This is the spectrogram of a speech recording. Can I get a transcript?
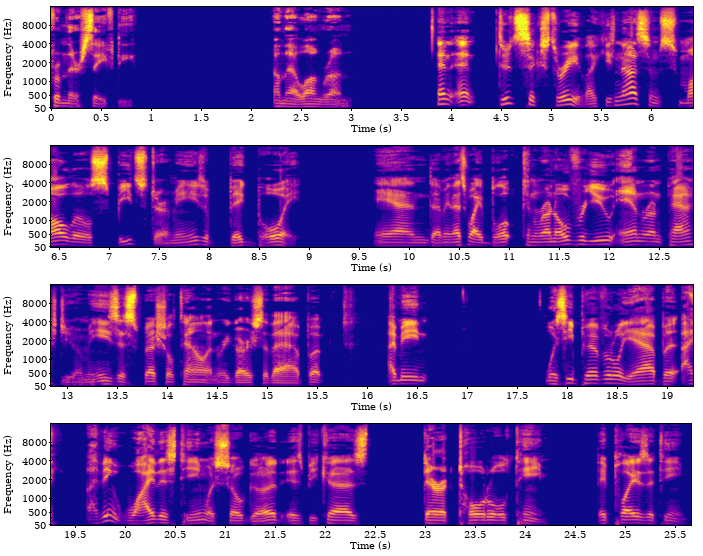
from their safety on that long run. And and dude's six three, like he's not some small little speedster. I mean, he's a big boy, and I mean that's why he can run over you and run past you. I mean, he's a special talent in regards to that. But I mean, was he pivotal? Yeah, but I I think why this team was so good is because they're a total team. They play as a team.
